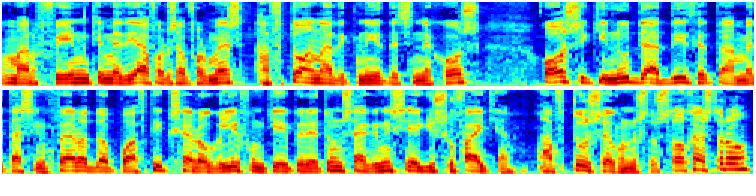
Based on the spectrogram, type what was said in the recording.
Μαρφίν και με διάφορες αφορμές αυτό αναδεικνύεται συνεχώς. Όσοι κινούνται αντίθετα με τα συμφέροντα που αυτοί ξερογλύφουν και υπηρετούν σε αγνήσια γιουσουφάκια. Αυτούς έχουν στο στόχαστρο.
